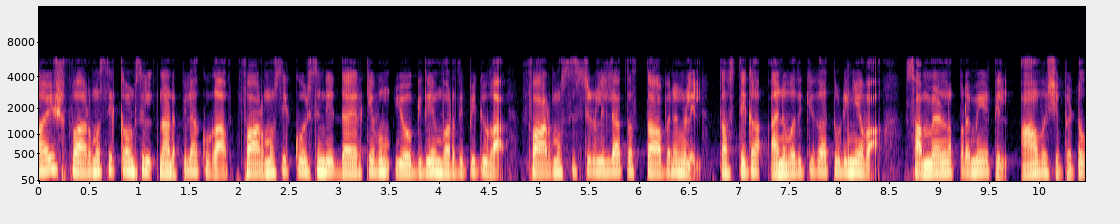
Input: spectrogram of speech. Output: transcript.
ആയുഷ് ഫാർമസി കൌൺസിൽ നടപ്പിലാക്കുക ഫാർമസി കോഴ്സിന്റെ ദൈർഘ്യവും യോഗ്യതയും വർദ്ധിപ്പിക്കുക ഫാർമസിസ്റ്റുകളില്ലാത്ത സ്ഥാപനങ്ങളിൽ തസ്തിക അനുവദിക്കുക തുടങ്ങിയവ സമ്മേളന പ്രമേയത്തിൽ ആവശ്യപ്പെട്ടു.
